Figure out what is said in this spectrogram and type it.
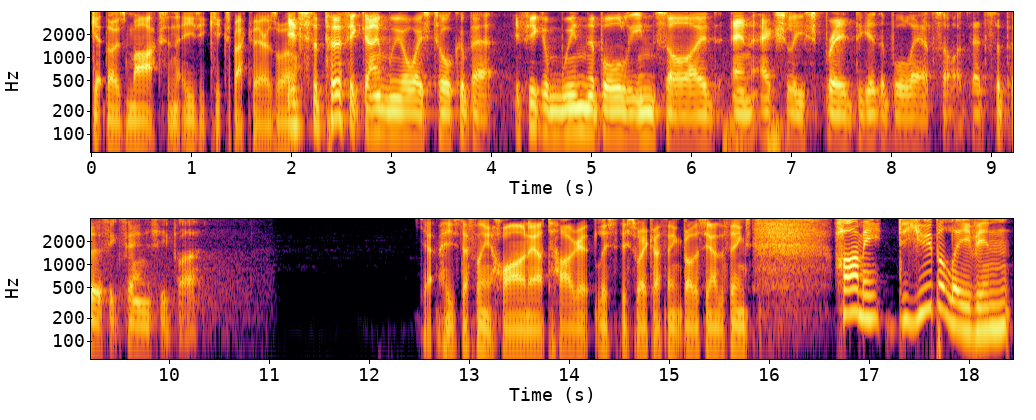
get those marks and easy kicks back there as well. It's the perfect game we always talk about. If you can win the ball inside and actually spread to get the ball outside, that's the perfect fantasy player. Yeah, he's definitely high on our target list this week, I think, by the sounds of things. Harmy, do you believe in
